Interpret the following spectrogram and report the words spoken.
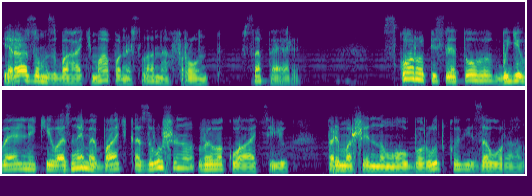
і разом з багатьма понесла на фронт, в сапери. Скоро після того будівельників, а з ними батька зрушено в евакуацію при машинному оборудкові за Урал.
